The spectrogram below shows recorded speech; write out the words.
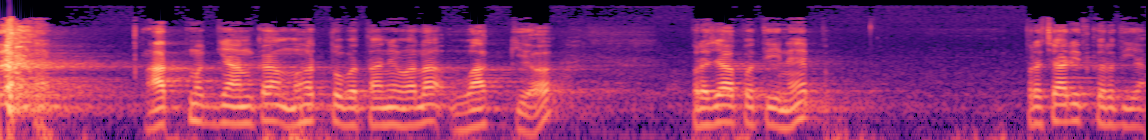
आत्मज्ञान का महत्व बताने वाला वाक्य प्रजापति ने प्रचारित कर दिया।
